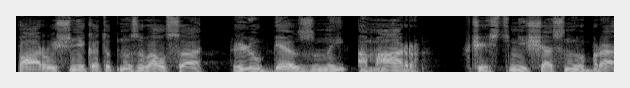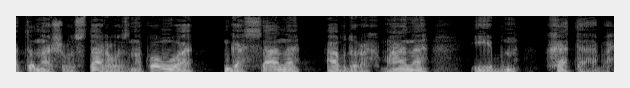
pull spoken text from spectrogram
Парусник этот назывался «Любезный Амар» в честь несчастного брата нашего старого знакомого Гасана Абдурахмана ибн Хатаба.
